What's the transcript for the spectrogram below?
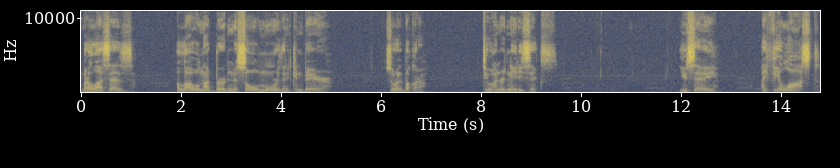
But Allah says, Allah will not burden a soul more than it can bear. Surah Al Baqarah, 286. You say, I feel lost.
